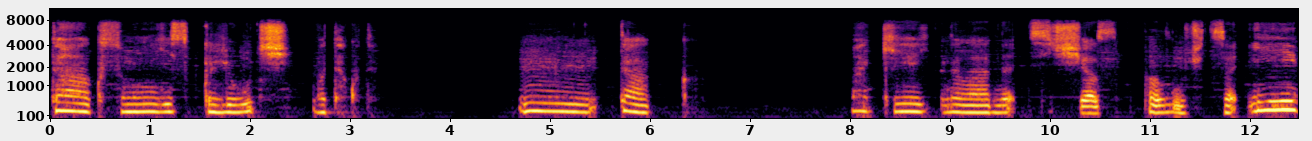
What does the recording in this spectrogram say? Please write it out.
Так, у меня есть ключ. Вот так вот. М, Так. Окей, да ладно, сейчас получится. И...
